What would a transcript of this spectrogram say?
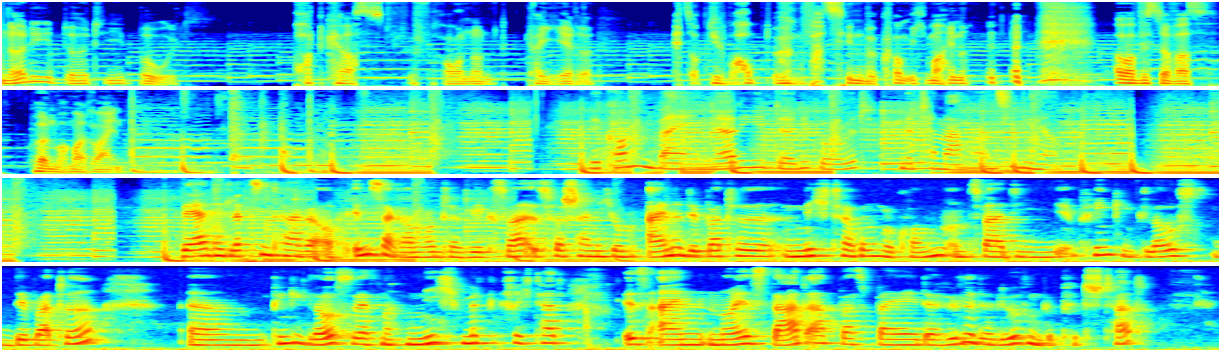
Nerdy Dirty Bold. Podcast für Frauen und Karriere. Als ob die überhaupt irgendwas hinbekommen, ich meine. Aber wisst ihr was? Hören wir mal rein. Willkommen bei Nerdy Dirty Bold mit Tamara und Selina. Wer die letzten Tage auf Instagram unterwegs war, ist wahrscheinlich um eine Debatte nicht herumgekommen, und zwar die Pinky Glows Debatte. Ähm, Pinky Glows, wer es noch nicht mitgekriegt hat, ist ein neues Startup, was bei der Hülle der Löwen gepitcht hat.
